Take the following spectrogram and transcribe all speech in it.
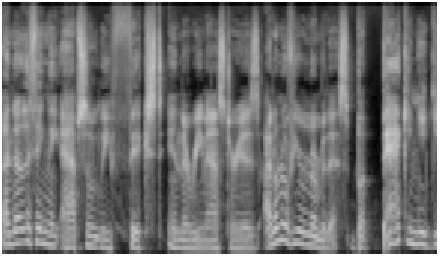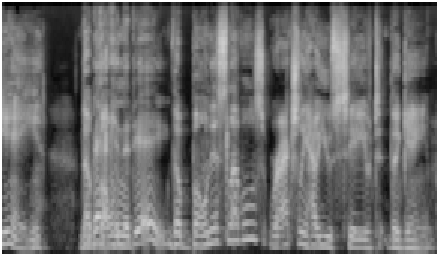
Another thing they absolutely fixed in the remaster is I don't know if you remember this, but back in the day, the back bon- in the day, the bonus levels were actually how you saved the game,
